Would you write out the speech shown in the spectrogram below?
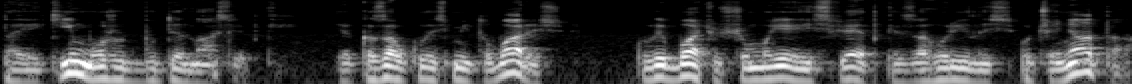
та які можуть бути наслідки. Як казав колись мій товариш, коли бачу, що моєї святки загорілись оченята,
